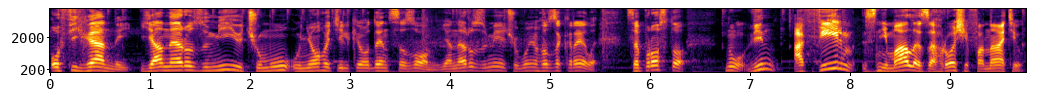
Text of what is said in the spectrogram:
офігенний. Я не розумію, чому у нього тільки один сезон. Я не розумію, чому його закрили. Це просто. Ну, він. А фільм знімали за гроші фанатів.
